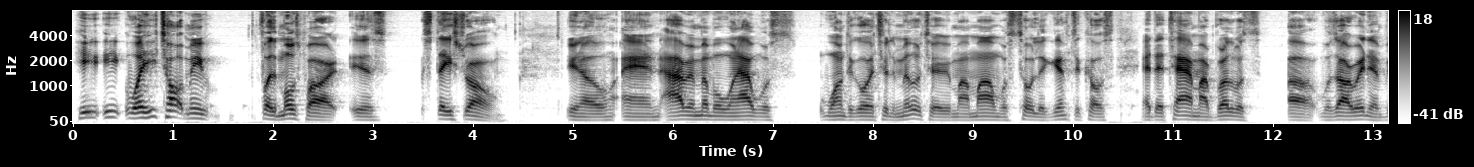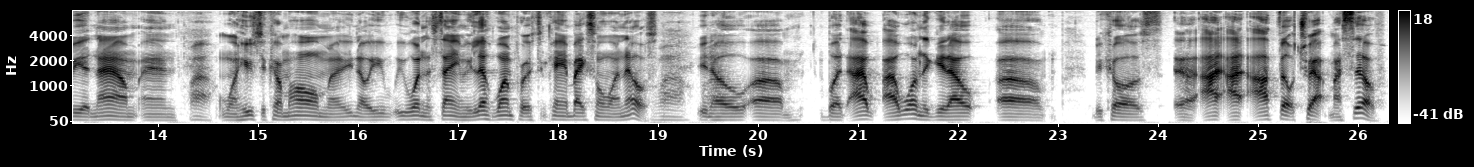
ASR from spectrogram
he, he what he taught me for the most part is stay strong. You know, and I remember when I was wanting to go into the military, my mom was totally against it because at that time my brother was uh, was already in Vietnam, and wow. when he used to come home, and you know, he, he wasn't the same. He left one person, came back someone else. Wow. You wow. know, um, but I I wanted to get out um, because uh, I, I I felt trapped myself.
